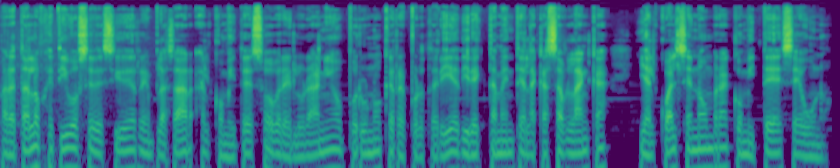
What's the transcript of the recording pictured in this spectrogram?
Para tal objetivo se decide reemplazar al Comité sobre el Uranio por uno que reportaría directamente a la Casa Blanca y al cual se nombra Comité S1,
